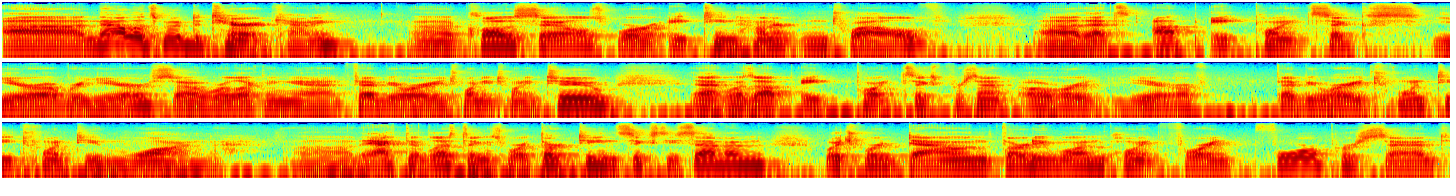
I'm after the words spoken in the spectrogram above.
Uh, now let's move to Tarrant County. Uh, closed sales were 1,812. Uh, that's up 8.6 year over year. So we're looking at February 2022. That was up 8.6% over year February 2021. Uh, the active listings were 1367, which were down 31.44%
